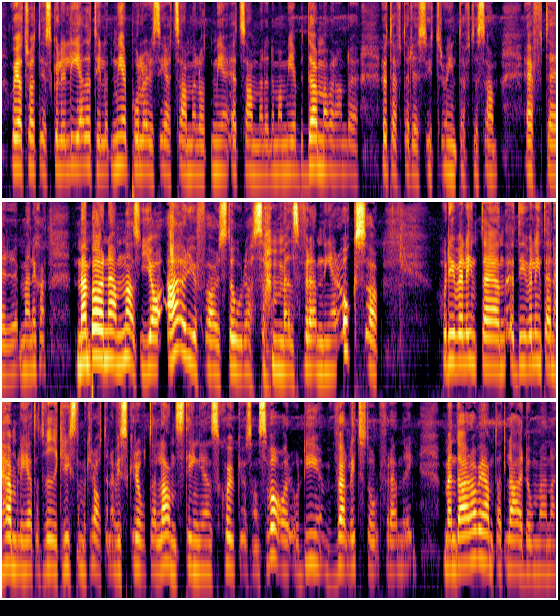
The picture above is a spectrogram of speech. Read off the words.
och jag tror att det skulle leda till ett mer polariserat samhälle och ett, mer, ett samhälle där man mer bedömer varandra utefter dess yttre och inte efter, sam, efter människan. Men bör nämnas, jag är ju för stora samhällsförändringar också. Och det är, väl inte en, det är väl inte en hemlighet att vi i Kristdemokraterna vill skrota landstingens sjukhusansvar och det är en väldigt stor förändring. Men där har vi hämtat lärdomen, eh,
